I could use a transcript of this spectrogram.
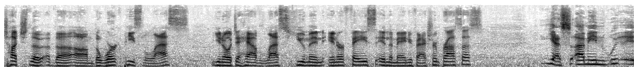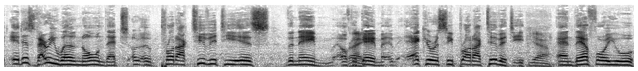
touch the the um, the workpiece less? You know, to have less human interface in the manufacturing process. Yes, I mean it, it is very well known that uh, uh, productivity is the name of right. the game. Accuracy, productivity, yeah. and therefore you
